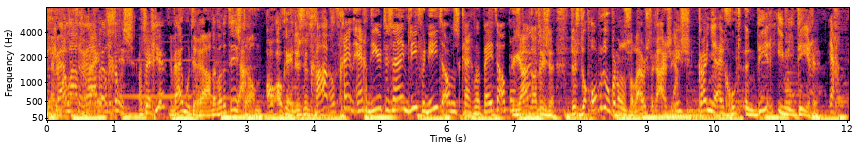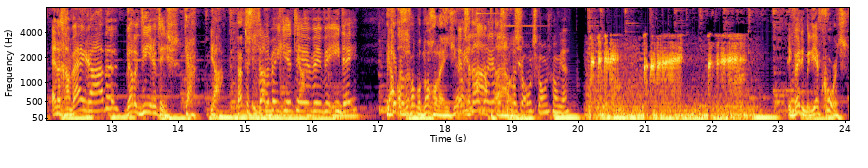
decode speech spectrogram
hier. wij laten raden wat het is. Wat zeg je? En wij moeten raden wat het is dan. Oh, oké, dus het gaat... hoeft geen echt dier te zijn, liever niet, anders krijgen we peterappels. Ja, dat is het. Dus de oproep aan onze luisteraars is... kan jij goed een dier imiteren? Ja. En dan gaan wij raden welk dier het is. Ja. Ja. Dat is- is dat een beetje het eh, idee? Ik Ja, heb er als een- bijvoorbeeld nog wel eentje. Heb je dat? Kom, kom, kom, kom, ja. Ik weet niet meer, die heeft koorts.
